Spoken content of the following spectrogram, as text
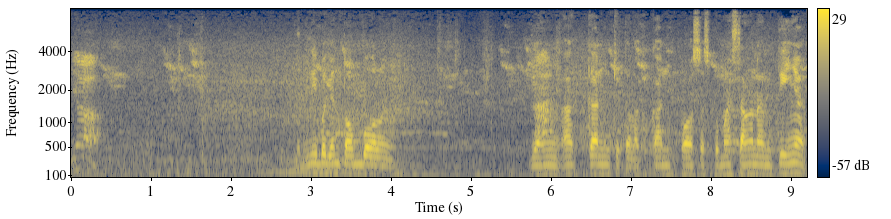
Ya. dan ini bagian tombol yang akan kita lakukan proses pemasangan nantinya.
